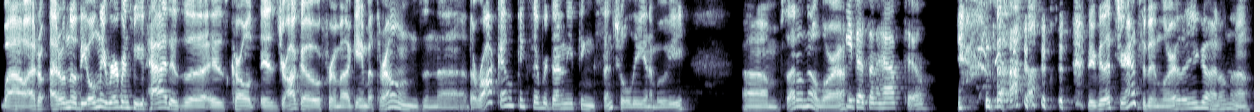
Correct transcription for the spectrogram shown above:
Wow, I don't I don't know. The only reference we've had is uh is Khal is Drogo from uh, Game of Thrones and uh, The Rock. I don't think's ever done anything sensually in a movie. Um, so I don't know, Laura. He doesn't have to. Maybe that's your answer then, Laura. There you go. I don't know.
